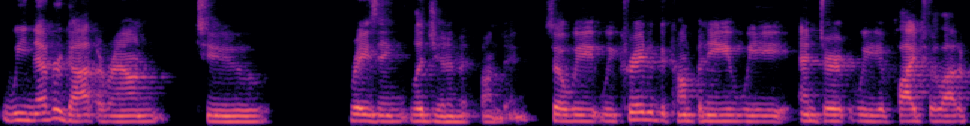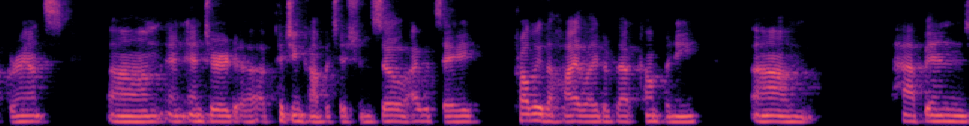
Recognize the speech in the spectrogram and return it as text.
we never got around to raising legitimate funding. So we we created the company. We entered. We applied to a lot of grants um, and entered a pitching competition. So I would say probably the highlight of that company um, happened.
